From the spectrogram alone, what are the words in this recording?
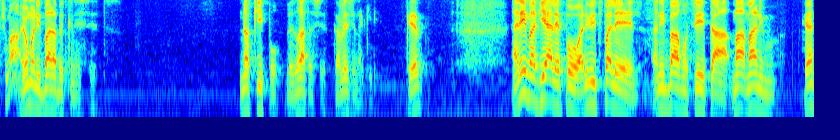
שמע, היום אני בא לבית כנסת, נקי פה, בעזרת השם, מקווה שנקי, כן? אני מגיע לפה, אני מתפלל, אני בא, מוציא את ה... מה, מה אני... כן?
